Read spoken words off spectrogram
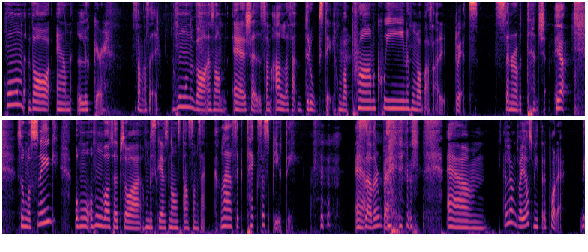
Hon var en looker, som man säger. Hon var en sån eh, tjej som alla så här drogs till. Hon var prom queen, hon var bara så här, du vet, center of attention. Ja. Så hon var snygg och hon, hon var typ så, hon beskrevs någonstans som så här classic Texas beauty. Southern Belle. ehm, eller om det var jag som hittade på det. Det-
